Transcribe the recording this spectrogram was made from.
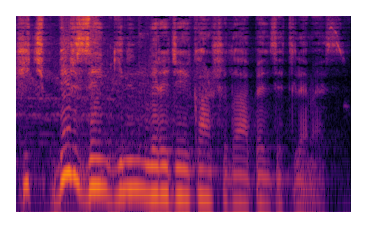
hiçbir zenginin vereceği karşılığa benzetilemez.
